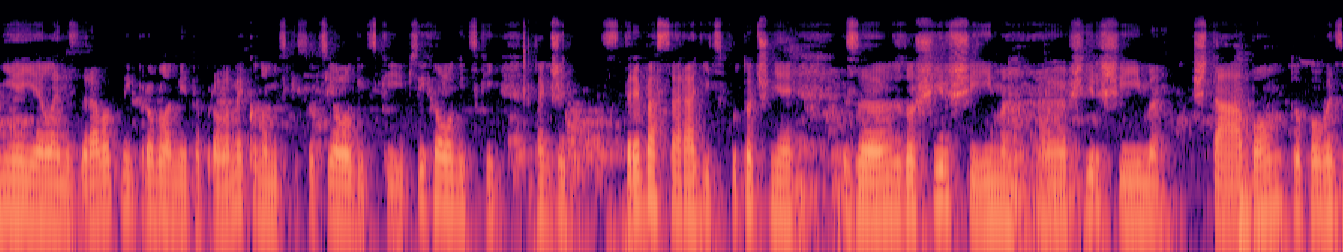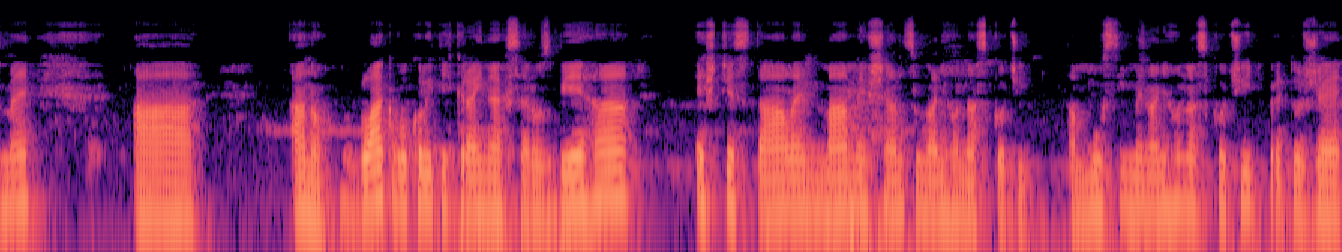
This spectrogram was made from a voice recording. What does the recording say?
nie je len zdravotný problém, je to problém ekonomický, sociologický, psychologický, takže treba sa radiť skutočne so širším, e, širším štábom, to povedzme. A áno, vlak v okolitých krajinách sa rozbieha, ešte stále máme šancu na neho naskočiť. A musíme na neho naskočiť, pretože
